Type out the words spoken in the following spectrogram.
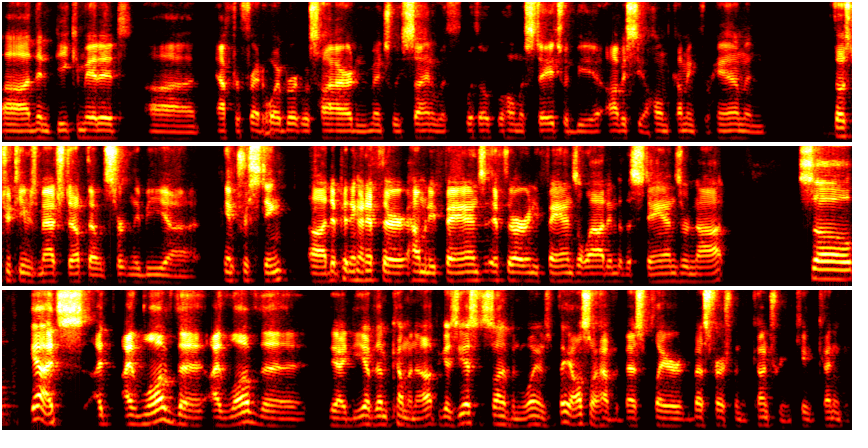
uh, then decommitted uh, after Fred Hoiberg was hired and eventually signed with with Oklahoma State. So would be obviously a homecoming for him. And those two teams matched up, that would certainly be uh, interesting, uh, depending on if there how many fans, if there are any fans allowed into the stands or not. So yeah, it's I, I love the I love the the idea of them coming up because yes, it's Donovan Williams, but they also have the best player, the best freshman in the country, and Cade Cunningham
